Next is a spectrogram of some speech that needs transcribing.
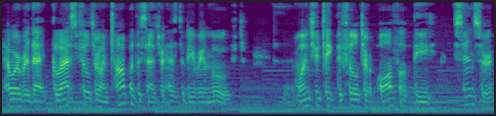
However, that glass filter on top of the sensor has to be removed. Once you take the filter off of the sensor,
